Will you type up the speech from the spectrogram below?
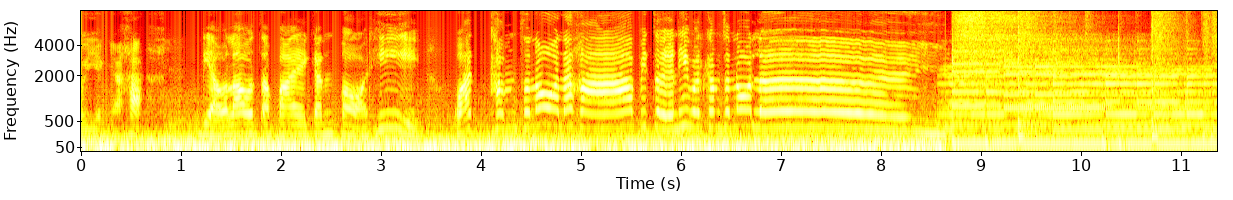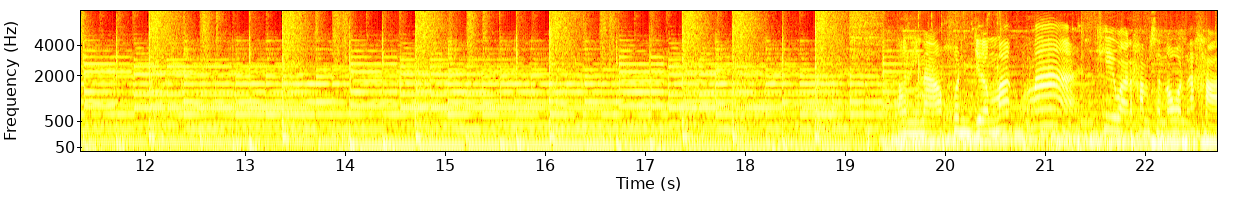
ยอย่างเงี้ยค่ะ เดี๋ยวเราจะไปกันต่อที่วัดคำชะโนดนะคะ ไปเจอกันที่วัดคำชะโนดเลยตอนนี้นะคนเยอะมาก ๆ ที่วัดคำชะโนดนะคะ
